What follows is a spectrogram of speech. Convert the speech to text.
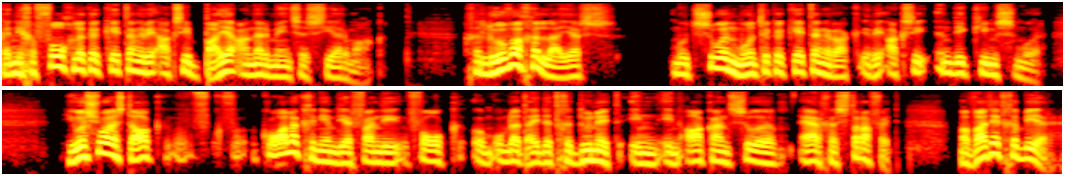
kan die gevolglike kettingreaksie baie ander mense seermaak. Gelowige leiers moet so 'n moontlike kettingreaksie in die kiem smoor. Joshua is dalk kwaliek geneem deur van die volk om omdat hy dit gedoen het en en Akan so erg gestraf het. Maar wat het gebeur?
